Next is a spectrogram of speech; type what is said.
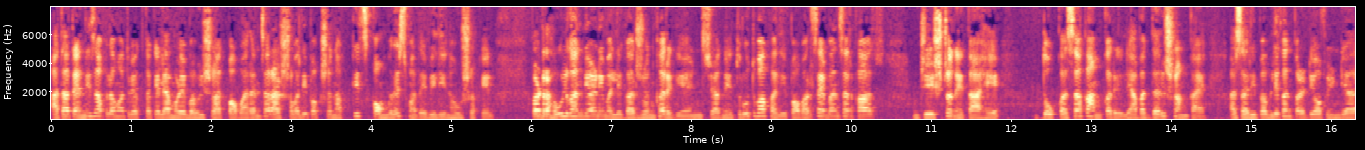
आता त्यांनीच आपलं मत व्यक्त केल्यामुळे भविष्यात पवारांचा राष्ट्रवादी पक्ष नक्कीच काँग्रेसमध्ये विलीन होऊ शकेल. पण राहुल गांधी आणि मल्लिकार्जुन खरगे यांच्या नेतृत्वाखाली पवारसाहेबांसारखा ज्येष्ठ नेता आहे. तो कसा काम करेल याबद्दल शंका आहे. असं रिपब्लिकन पार्टी ऑफ इंडिया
